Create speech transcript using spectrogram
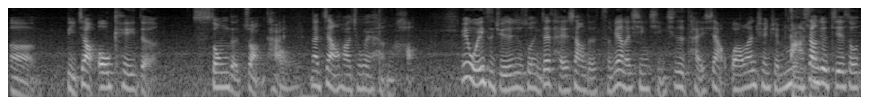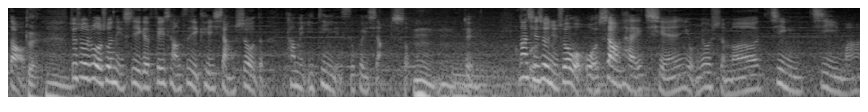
呃比较 OK 的松的状态，哦那这样的话就会很好。因为我一直觉得，就是说你在台上的什么样的心情，其实台下完完全全马上就接收到了。对，就说如果说你是一个非常自己可以享受的，他们一定也是会享受。嗯嗯，对。那其实你说我我上台前有没有什么禁忌吗？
